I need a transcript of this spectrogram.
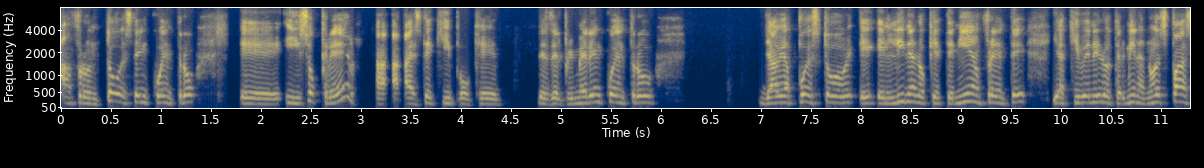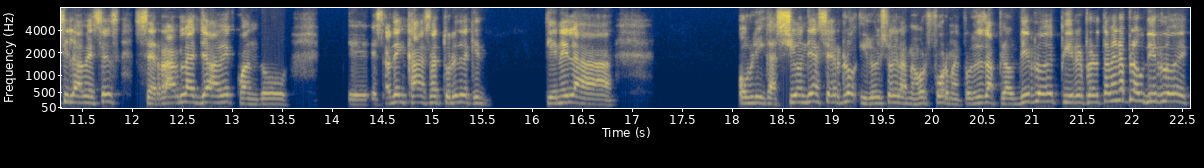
afrontó este encuentro e hizo creer a, este equipo que desde el primer encuentro ya había puesto e, en línea lo que tenía enfrente y aquí viene y lo termina. No es fácil a veces cerrar la llave cuando eh, estás en casa, tú eres el que tiene la obligación de hacerlo y lo hizo de la mejor forma. Entonces, aplaudirlo de Peter, pero también aplaudirlo de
